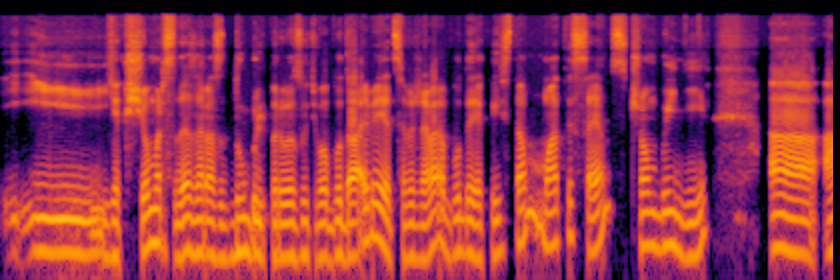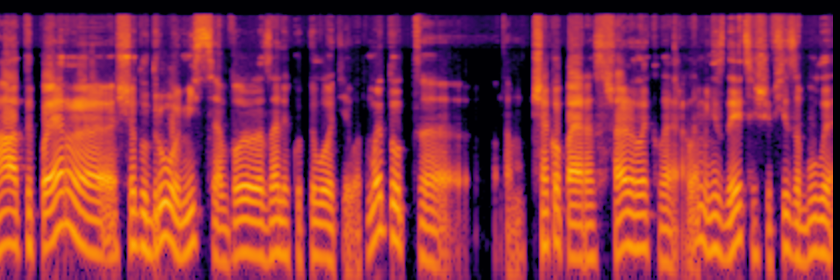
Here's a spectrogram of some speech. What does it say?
І якщо Мерседес зараз дубль перевезуть в Абу-Дабі, це вже буде якийсь там мати сенс, чому би і ні. А а тепер е, щодо другого місця в заліку пілотів. От ми тут е, там Чеко Перес, Шарль Леклер, але мені здається, що всі забули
